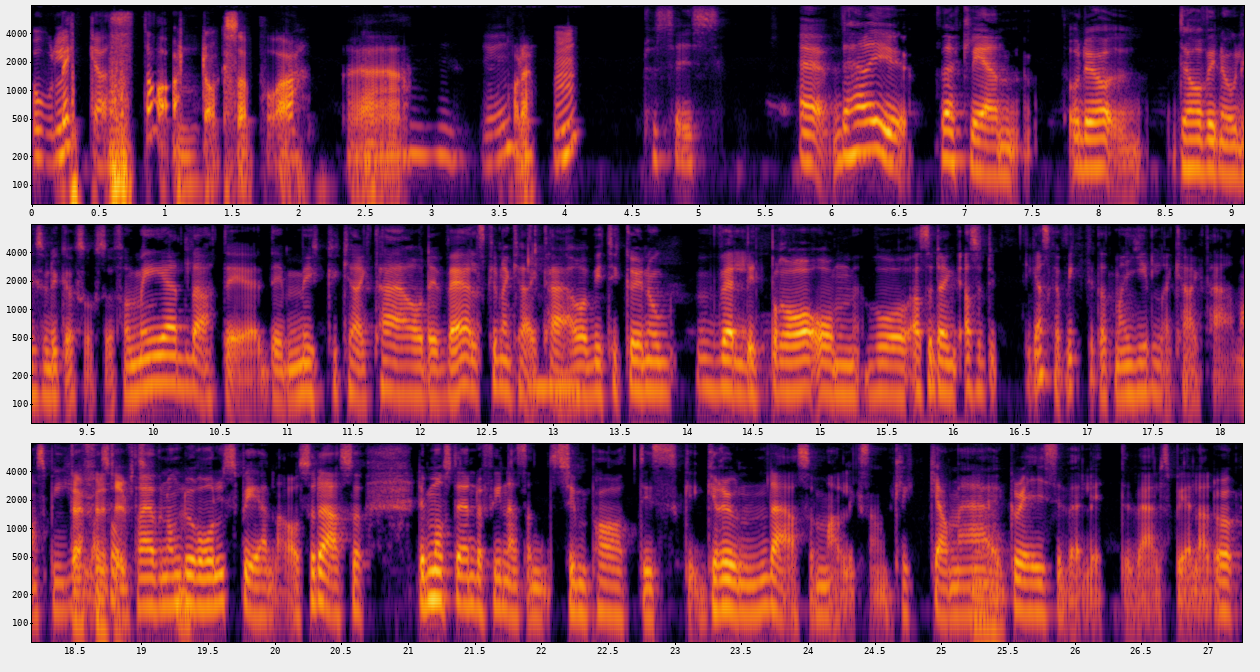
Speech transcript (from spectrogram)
olika start mm. också på, eh, på det. Precis. Eh, det här är ju verkligen, och det det har vi nog liksom lyckats också förmedla, att det är, det är mycket karaktär och det är välskrivna karaktärer. Och vi tycker ju nog väldigt bra om vår, alltså, den, alltså det är ganska viktigt att man gillar karaktärer man spelar. Definitivt. För även om du mm. rollspelar och sådär så det måste ändå finnas en sympatisk grund där som man liksom klickar med. Mm. Grace är väldigt välspelad och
